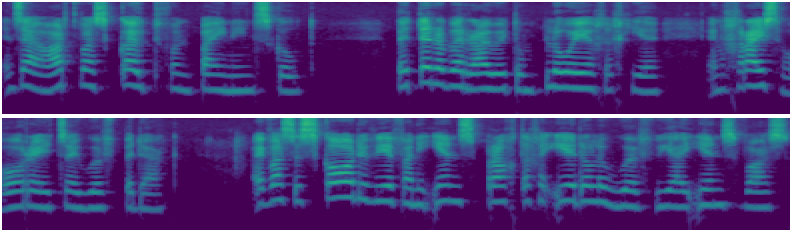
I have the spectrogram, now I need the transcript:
en sy hart was koud van pijn en skuld. Bittere berouw het om plooie gegee, en grys haare het sy hoofd bedek. Hy was een skadewee van die eens prachtige edele hoof wie hy eens was,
